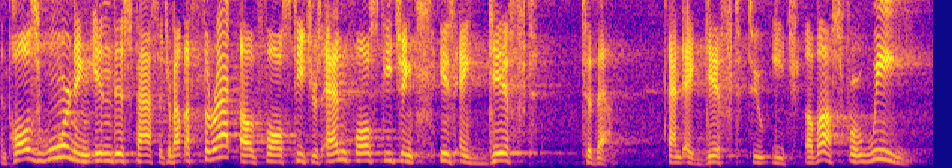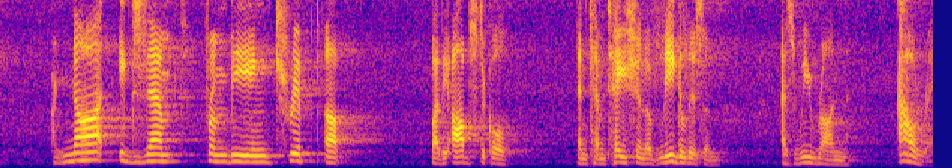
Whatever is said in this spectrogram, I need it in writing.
And Paul's warning in this passage about the threat of false teachers and false teaching is a gift to them and a gift to each of us. For we are not exempt from being tripped up by the obstacle and temptation of legalism as we run our race.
